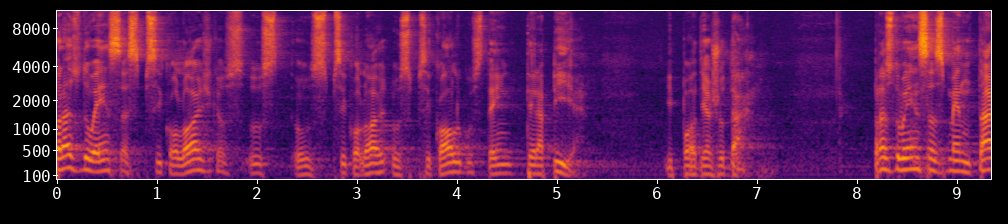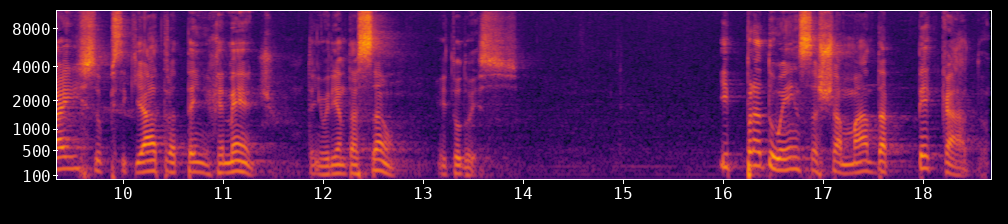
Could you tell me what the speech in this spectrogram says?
Para as doenças psicológicas, os, os, os psicólogos têm terapia e podem ajudar. Para as doenças mentais, o psiquiatra tem remédio, tem orientação e tudo isso. E para a doença chamada pecado,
